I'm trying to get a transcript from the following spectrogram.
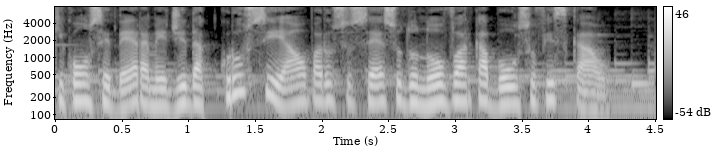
que considera a medida crucial para o sucesso do novo arcabouço fiscal.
